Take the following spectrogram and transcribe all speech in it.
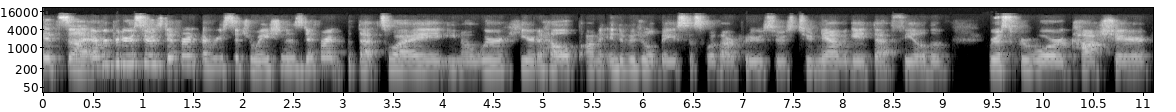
it's uh, every producer is different every situation is different but that's why you know we're here to help on an individual basis with our producers to navigate that field of risk reward cost share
